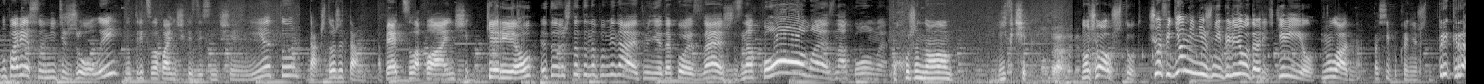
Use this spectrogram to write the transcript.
Ну, по весу не тяжелый. Внутри целлофанчика здесь ничего нету. Так, что же там? Опять целлофанчик. Кирилл, это что-то напоминает мне такое, знаешь, знакомое, знакомое. Похоже на лифчик. Ну да. Ну чё уж тут? Чё, офигел мне нижнее белье дарить, Кирилл? Ну ладно, спасибо, конечно. Прекра...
